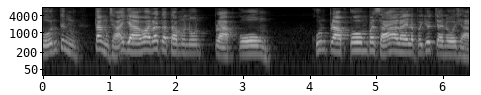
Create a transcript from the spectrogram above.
60ซึ่งตั้งฉายาว่ารัฐธรรมนูญปราบโกง คุณปราบโกงภาษาอะไรละประยุทธ์จันโอชา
